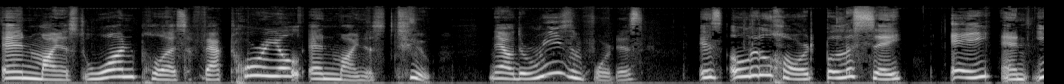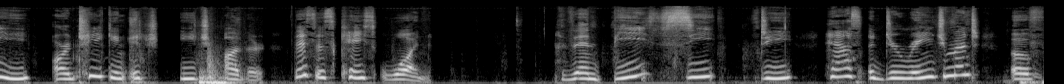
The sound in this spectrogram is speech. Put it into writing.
n minus 1 plus factorial n minus 2. Now the reason for this is a little hard, but let's say A and E are taking each, each other. This is case 1. Then B, C, D has a derangement of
